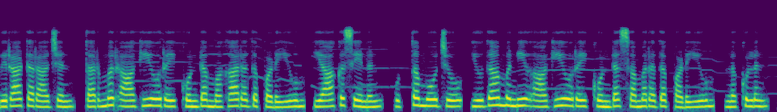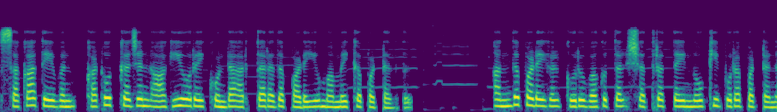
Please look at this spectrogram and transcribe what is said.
விராட்டராஜன் தர்மர் ஆகியோரை கொண்ட மகாரத படையும் யாகசேனன் உத்தமோஜோ யுதாமன்யு ஆகியோரை கொண்ட சமரத படையும் நகுலன் சகாதேவன் கடோத்கஜன் ஆகியோரை கொண்ட அர்த்தரத படையும் அமைக்கப்பட்டது. அந்த படைகள் குரு வகுத்தல் சத்ரத்தை நோக்கி புறப்பட்டன.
